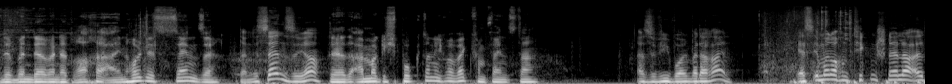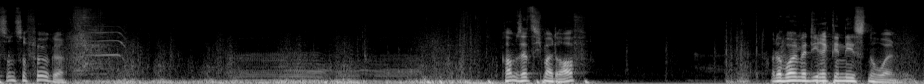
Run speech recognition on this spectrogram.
wenn der, wenn der Drache einholt, ist Sense. Dann ist Sense, ja. Der hat einmal gespuckt und ich war weg vom Fenster. Also wie wollen wir da rein? Er ist immer noch einen Ticken schneller als unsere Vögel. Komm, setz dich mal drauf. Oder wollen wir direkt den nächsten holen?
